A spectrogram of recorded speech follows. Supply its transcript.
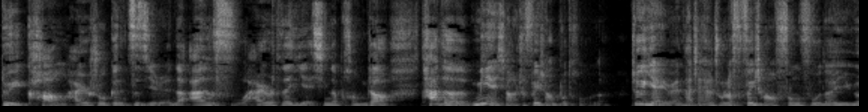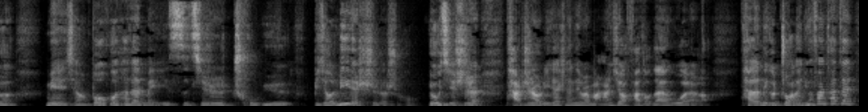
对抗，还是说跟自己人的安抚，还是说他的野心的膨胀，他的面相是非常不同的。这个演员他展现出了非常丰富的一个面相，包括他在每一次其实处于比较劣势的时候，尤其是他知道李泰臣那边马上就要发导弹过来了。他的那个状态，你会发现他在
